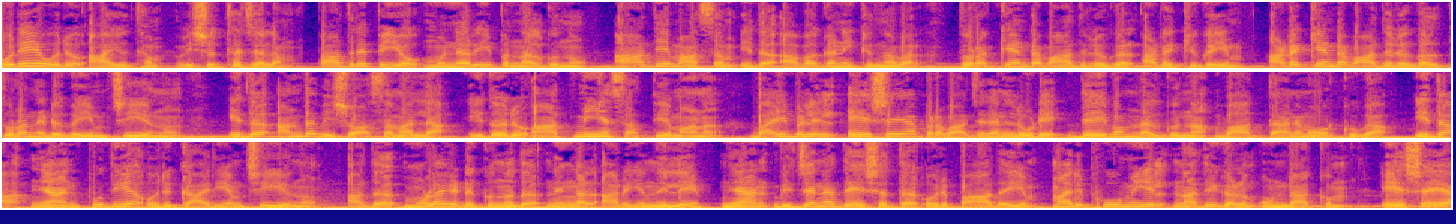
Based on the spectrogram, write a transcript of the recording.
ഒരേ ഒരു ആയുധം വിശുദ്ധ ജലം. പാതിരപ്പിയോ മുന്നറിയിപ്പ് നൽകുന്നു. ആദ്യ മാസം ഇത് അവഗണിക്കുന്നവർ തുറക്കേണ്ട വാതിലുകൾ അടയ്ക്കുകയും അടയ്ക്കേണ്ട വാതിലുകൾ തുറന്നിടുകയും ചെയ്യുന്നു. ഇത് അന്ധവിശ്വാസമല്ല ഇതൊരു ആത്മീയ സത്യമാണ്. ബൈബിളിൽ ഏഷയ പ്രവാചകനിലൂടെ ദൈവം നൽകുന്ന വാഗ്ദാനം ഓർക്കുക. ഇതാ ഞാൻ പുതിയ ഒരു കാര്യം ചെയ്യുന്നു. അത് മുളയെടുക്കുന്നത് നിങ്ങൾ അറിയുന്നില്ലേ? ഞാൻ വിജനദേശത്ത് ഒരു പാതയും മരുഭൂമിയിൽ നദികളും ഉണ്ടാക്കും. ഏഷയ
